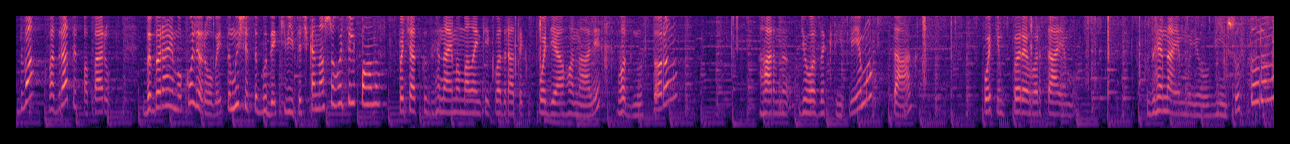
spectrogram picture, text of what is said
два квадрати паперу. Вибираємо кольоровий, тому що це буде квіточка нашого тюльпану. Спочатку згинаємо маленький квадратик по діагоналі в одну сторону. Гарно його закріплюємо. Так. Потім перегортаємо, згинаємо його в іншу сторону.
